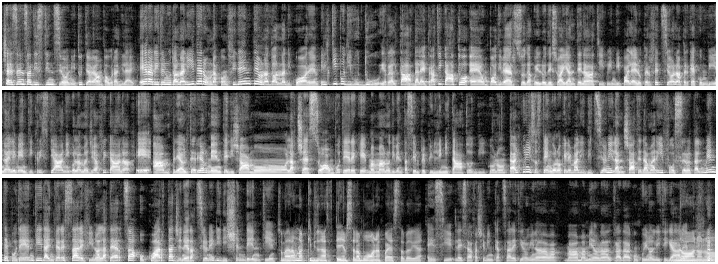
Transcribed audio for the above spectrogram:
cioè senza distinzioni, tutti avevano paura di lei. Era ritenuta una leader, una confidente una donna di cuore. Il tipo di voodoo in realtà da lei praticato è un po' diverso da quello dei suoi antenati, quindi poi lei lo perfeziona perché combina elementi cristiani con la magia africana e amplia ulteriormente, diciamo, l'accesso a un potere che man mano diventa sempre più limitato, dicono. Alcuni sostengono che le maledizioni lanciate da Marie fossero talmente potenti da interessare fino alla terza o quarta generazione di discendenti. Insomma, era una che bisognava tenersela buona questa perché... Eh sì, lei se la faceva incazzare ti rovinava. Mamma mia, un'altra da, con cui non litigare. No, no, no,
